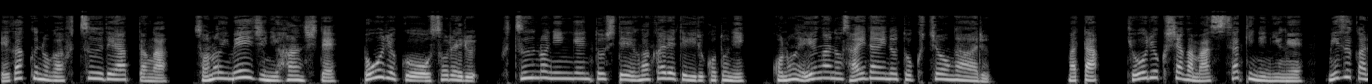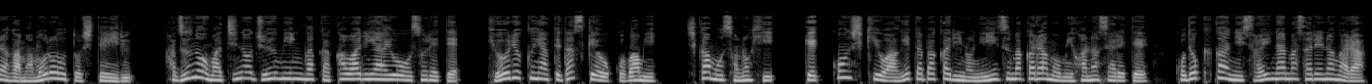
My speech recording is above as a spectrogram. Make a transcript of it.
描くのが普通であったが、そのイメージに反して暴力を恐れる普通の人間として描かれていることに、この映画の最大の特徴がある。また、協力者が真っ先に逃げ、自らが守ろうとしているはずの町の住民が関わり合いを恐れて、協力や手助けを拒み、しかもその日、結婚式を挙げたばかりの新妻からも見放されて、孤独感に苛まされながら、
